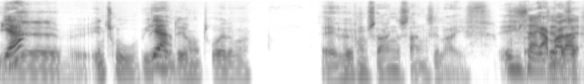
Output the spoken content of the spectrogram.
Ja. I øh, intro-videoen, Ja. det hun, tror jeg, det var. Ja, jeg hørte, hun sang en sang til live. I sang Jamen, til altså, dig.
